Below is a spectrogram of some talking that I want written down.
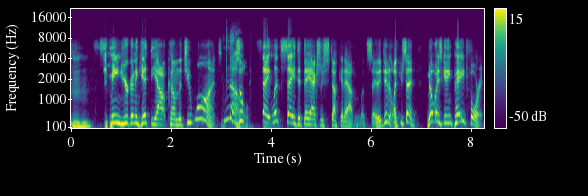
Mm-hmm. Doesn't mean you're going to get the outcome that you want. No. So let's say let's say that they actually stuck it out, and let's say they did it. Like you said, nobody's getting paid for it.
